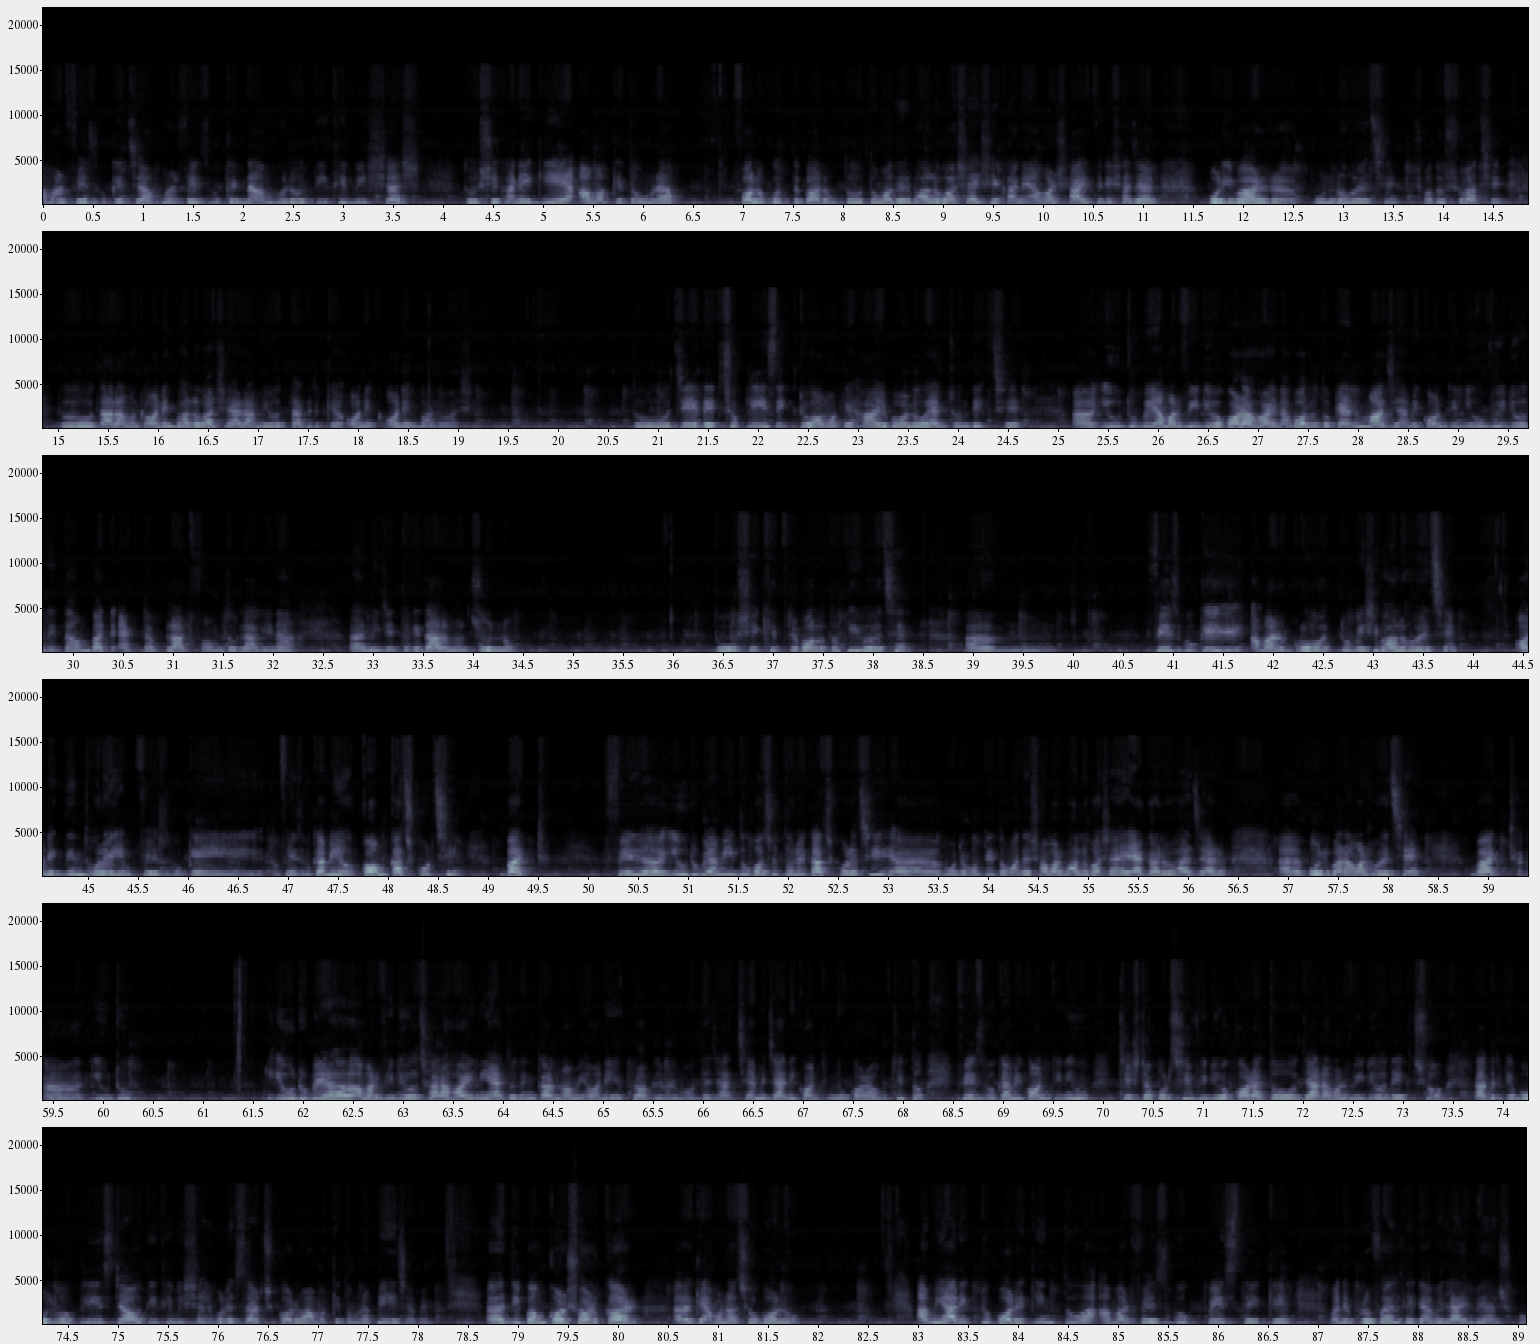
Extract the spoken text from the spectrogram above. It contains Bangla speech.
আমার ফেসবুকে যাও। আমার ফেসবুকের নাম হলো তিথি বিশ্বাস। তো সেখানে গিয়ে আমাকে তোমরা ফলো করতে পারো। তো তোমাদের ভালোবাসায় সেখানে আমার সাঁত্রিশ হাজার পরিবার পূর্ণ হয়েছে, সদস্য আছে। তো তারা আমাকে অনেক ভালোবাসে আর আমিও তাদেরকে অনেক অনেক ভালোবাসি। তো যে দেখছ প্লিজ একটু আমাকে হাই বলো। একজন দেখছে। ইউটিউবে আমার ভিডিও করা হয় না বলো তো কেন? মাঝে আমি কন্টিনিউ ভিডিও দিতাম বাট একটা প্ল্যাটফর্ম তো লাগে না নিজের থেকে দাঁড়ানোর জন্য। তো সেক্ষেত্রে বলো তো কী হয়েছে? ফেসবুকেই আমার গ্রো একটু বেশি ভালো হয়েছে। অনেক দিন ধরেই ফেসবুকেই ফেসবুকে আমি কম কাজ করছি বাট ফের ইউটিউবে আমি দু বছর ধরে কাজ করেছি। মোটামুটি তোমাদের সবার ভালোবাসায় এগারো হাজার পরিবার আমার হয়েছে। বাট ইউটিউব ইউটিউবে আমার ভিডিও ছাড়া হয়নি এতদিন, কারণ আমি অনেক প্রবলেমের মধ্যে যাচ্ছি। আমি জানি কন্টিনিউ করা উচিত। তো ফেসবুকে আমি কন্টিনিউ চেষ্টা করছি ভিডিও করা। তো যারা আমার ভিডিও দেখছ, তাদেরকে বলব প্লিজ যাও, তিথি বিশ্বাস বলে সার্চ করো, আমাকে তোমরা পেয়ে যাবে। দীপঙ্কর সরকার কেমন আছো বলো? আমি আরেকটু পরে কিন্তু আমার ফেসবুক পেজ থেকে মানে প্রোফাইল থেকে আমি লাইভে আসব।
